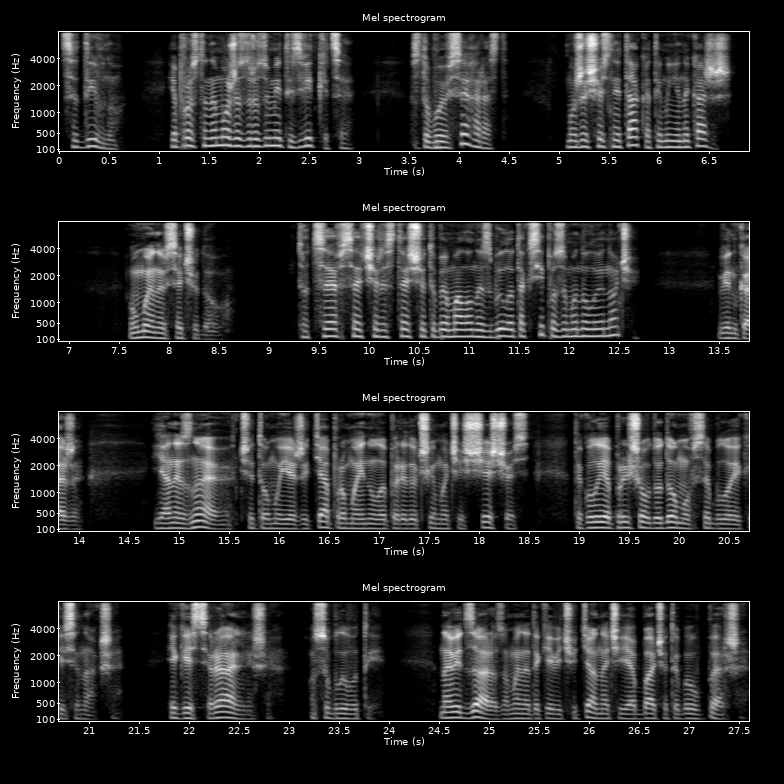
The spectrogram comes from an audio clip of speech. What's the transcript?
Це дивно. Я просто не можу зрозуміти, звідки це. З тобою все гаразд? Може, щось не так, а ти мені не кажеш? У мене все чудово. То це все через те, що тебе мало не збило таксі позаминулої ночі? Він каже: Я не знаю, чи то моє життя промайнуло перед очима, чи ще щось, та коли я прийшов додому, все було якесь інакше, якесь реальніше, особливо ти. Навіть зараз у мене таке відчуття, наче я бачу тебе вперше,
